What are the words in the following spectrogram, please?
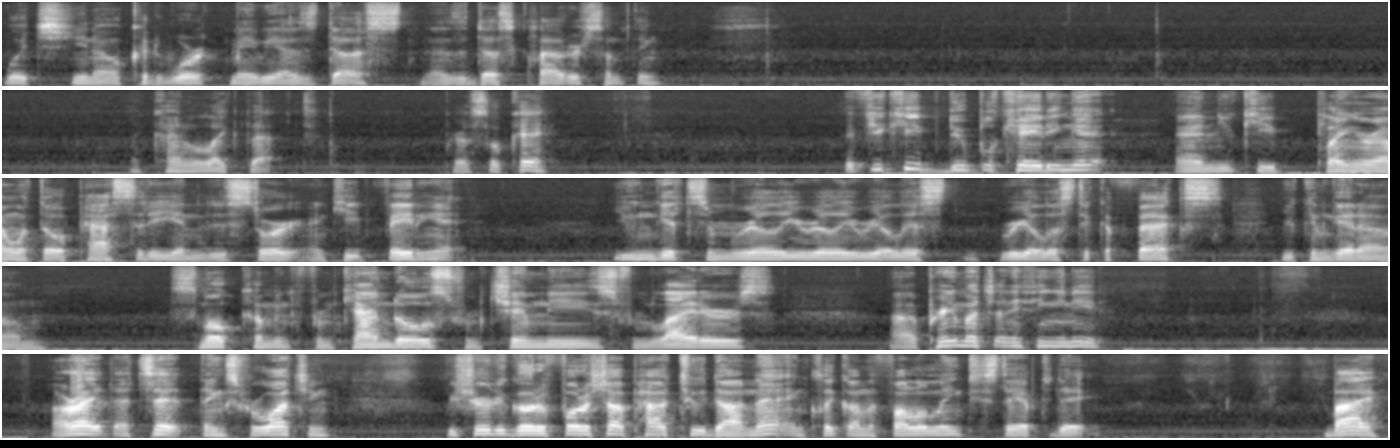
which, you know, could work maybe as dust, as a dust cloud or something. I kind of like that. Press OK. If you keep duplicating it, and you keep playing around with the opacity and the distort and keep fading it, you can get some really, really realist, realistic effects. You can get um, smoke coming from candles, from chimneys, from lighters, uh, pretty much anything you need. Alright, that's it. Thanks for watching. Be sure to go to photoshophowto.net and click on the follow link to stay up to date. Bye.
